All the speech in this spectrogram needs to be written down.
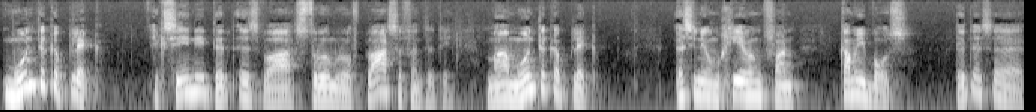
moontlike plek, ek sê nie dit is waar stroomroof plaasgevind het nie, maar 'n moontlike plek is in die omgewing van Kamibos. Dit is 'n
